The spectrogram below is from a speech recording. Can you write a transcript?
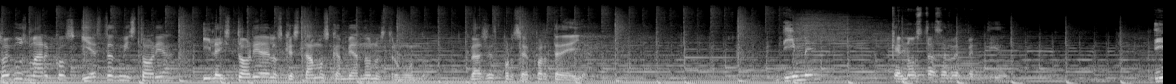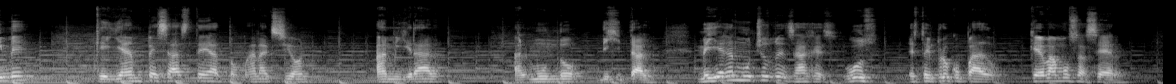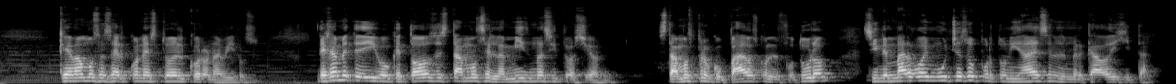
Soy Gus Marcos y esta es mi historia y la historia de los que estamos cambiando nuestro mundo. Gracias por ser parte de ella. Dime que no estás arrepentido. Dime que ya empezaste a tomar acción, a migrar al mundo digital. Me llegan muchos mensajes. Gus, estoy preocupado. ¿Qué vamos a hacer? ¿Qué vamos a hacer con esto del coronavirus? Déjame te digo que todos estamos en la misma situación. Estamos preocupados con el futuro, sin embargo hay muchas oportunidades en el mercado digital.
